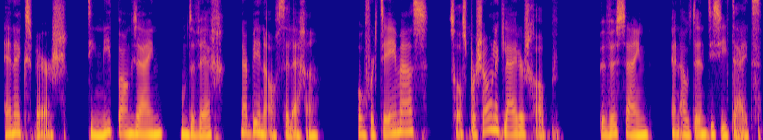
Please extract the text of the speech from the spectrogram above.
en experts die niet bang zijn om de weg naar binnen af te leggen. Over thema's zoals persoonlijk leiderschap, bewustzijn en authenticiteit.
